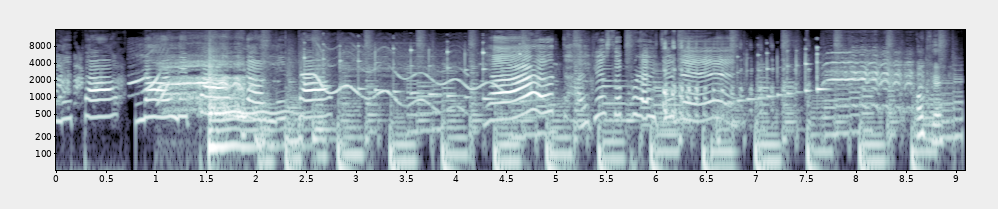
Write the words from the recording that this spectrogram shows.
롤리팝, 롤리팝, 롤리팝. 야, 달걀 서프라이즈네. 맛있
